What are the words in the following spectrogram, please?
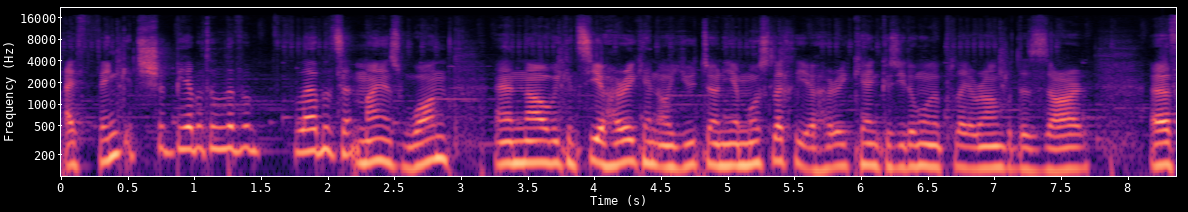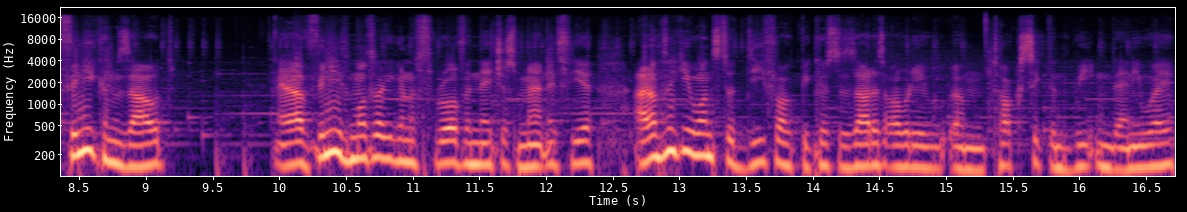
I think it should be able to live up Flare Blitz at minus 1. And now we can see a Hurricane or U-turn here. Most likely a Hurricane because you don't want to play around with the Zard. Uh, Fini comes out. Uh, Fini is most likely going to throw over Nature's Madness here. I don't think he wants to defog because the Zard is already um, toxic and weakened anyway.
